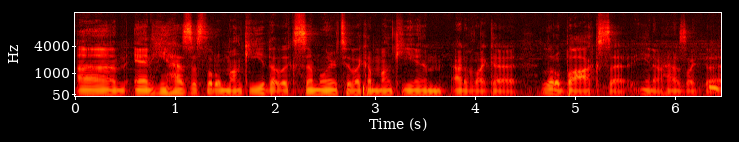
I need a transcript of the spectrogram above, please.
Um, and he has this little monkey that looks similar to like a monkey in out of like a little box that you know has like the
